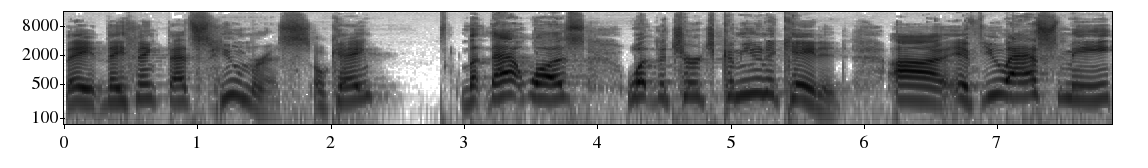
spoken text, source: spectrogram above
They, they think that's humorous, okay? But that was what the church communicated. Uh, if you asked me,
